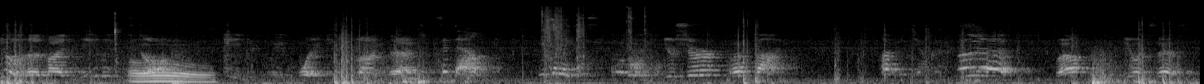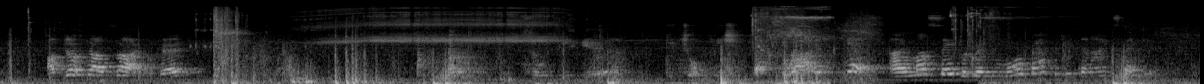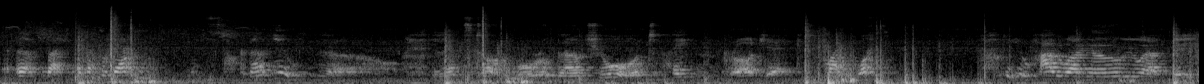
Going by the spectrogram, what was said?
You'll hurt my feelings, Oh. Doc. Keeping me waiting like that. Sit down. You can leave us. You sure? We're fine. Aren't we, Joker? Oh, yes. Well, if you insist. I'm just outside, okay? So is he here? Get your patient back alive? Yes, I must say progressing more rapidly than I expected. Uh, but enough of that. Let's talk about you. No. Let's talk more about your Titan project. My what? How do you... How do I know you have Dave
